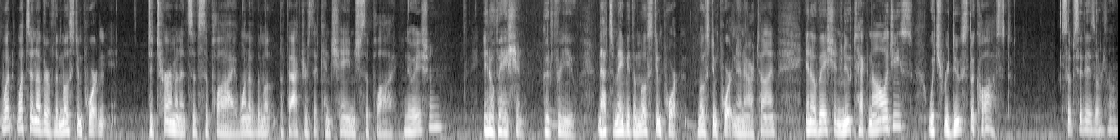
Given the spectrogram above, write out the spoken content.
what, what's another of the most important determinants of supply, one of the, mo- the factors that can change supply? Innovation? Innovation, good for you. That's maybe the most important, most important in our time. Innovation, new technologies which reduce the cost. Subsidies also.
